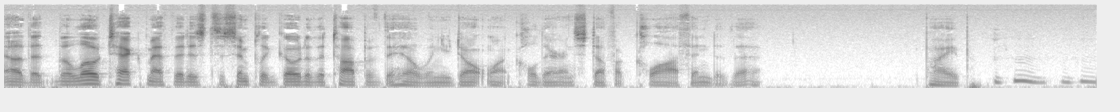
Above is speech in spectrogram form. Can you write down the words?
Uh, the the low tech method is to simply go to the top of the hill when you don't want cold air and stuff a cloth into the pipe. hmm hmm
